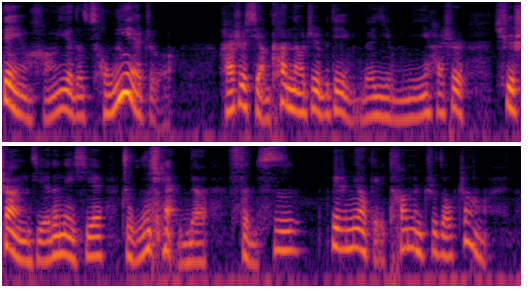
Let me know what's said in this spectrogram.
电影行业的从业者，还是想看到这部电影的影迷，还是去上影节的那些主演的粉丝，为什么要给他们制造障碍呢？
